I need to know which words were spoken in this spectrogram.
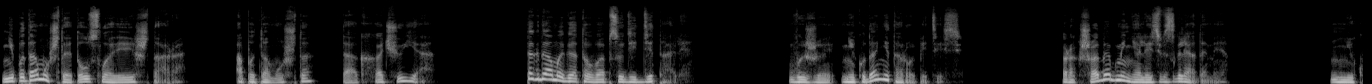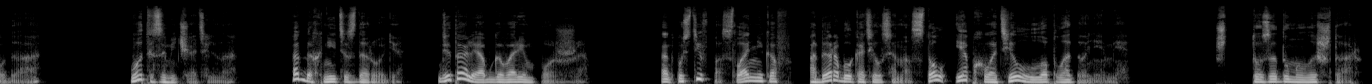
Не потому, что это условие Иштара, а потому что так хочу я. Тогда мы готовы обсудить детали. Вы же никуда не торопитесь?» Ракшады обменялись взглядами. «Никуда». «Вот и замечательно. Отдохните с дороги. Детали обговорим позже». Отпустив посланников, Адар облокотился на стол и обхватил лоб ладонями. Что задумал Иштар?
